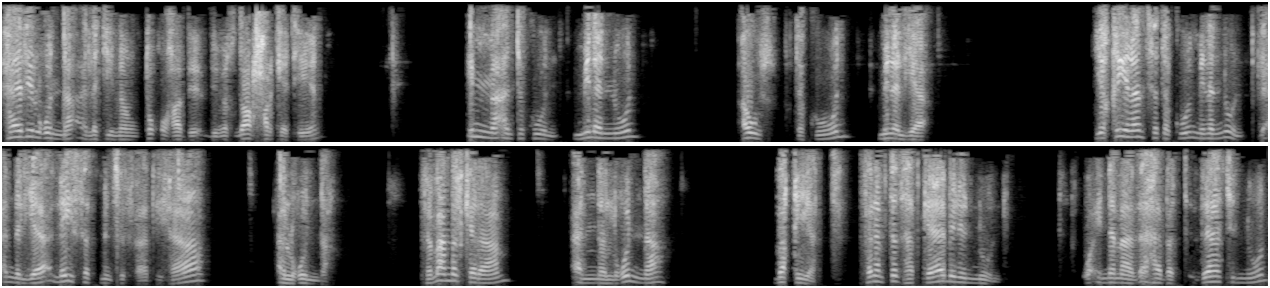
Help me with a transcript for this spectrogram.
هذه الغنة التي ننطقها بمقدار حركتين إما أن تكون من النون أو تكون من الياء. يقينا ستكون من النون لأن الياء ليست من صفاتها الغنة. فمعنى الكلام أن الغنة بقيت فلم تذهب كامل النون. وإنما ذهبت ذات النون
